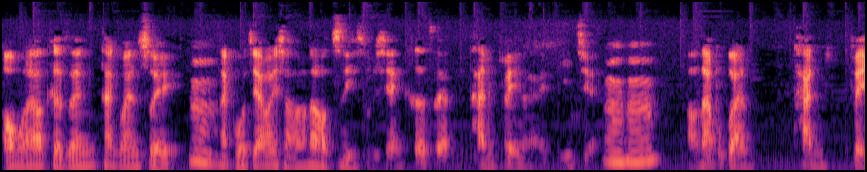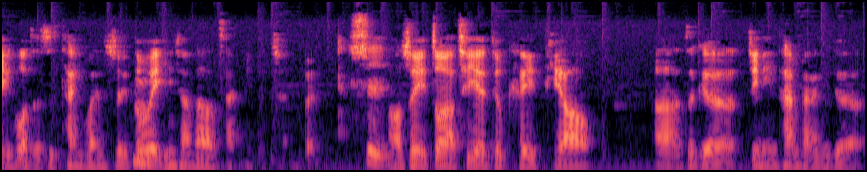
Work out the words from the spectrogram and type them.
欧盟要课征碳关税，嗯，那国家会想到，那我自己是不是先课征碳费来抵减？嗯哼，好，那不管碳费或者是碳关税，都会影响到产品是。啊，所以中小企业就可以挑，呃，这个净零碳排这个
